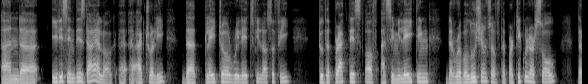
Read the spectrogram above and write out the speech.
And uh, it is in this dialogue uh, uh, actually that Plato relates philosophy to the practice of assimilating the revolutions of the particular soul, the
